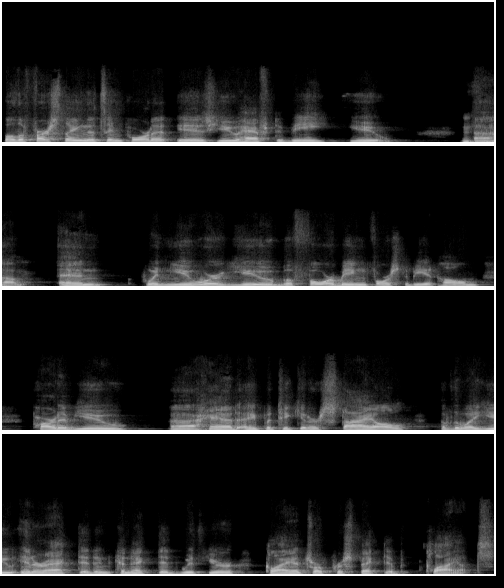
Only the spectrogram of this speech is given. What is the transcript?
Well the first thing that's important is you have to be you. Mm-hmm. um, and when you were you before being forced to be at home part of you uh, had a particular style of the way you interacted and connected with your clients or prospective clients.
